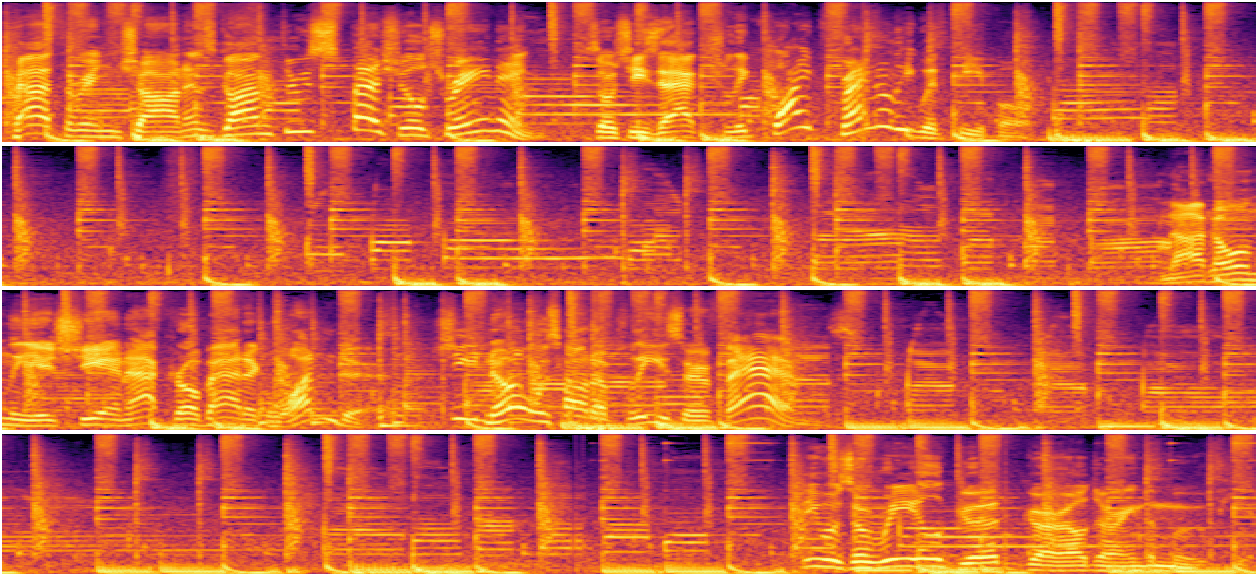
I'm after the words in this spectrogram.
Catherine Chan has gone through special training, so she's actually quite friendly with people. Not only is she an acrobatic wonder, she knows how to please her fans. She was a real good girl during the move here.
